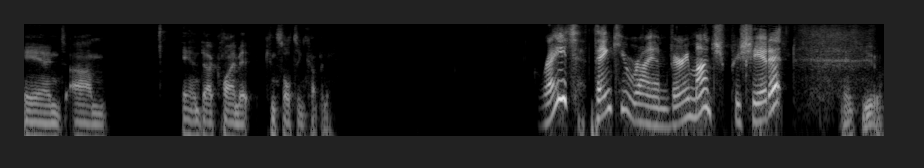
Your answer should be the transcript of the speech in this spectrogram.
and um, and uh, climate consulting company. Great. Thank you, Ryan, very much. Appreciate it. Thank you.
